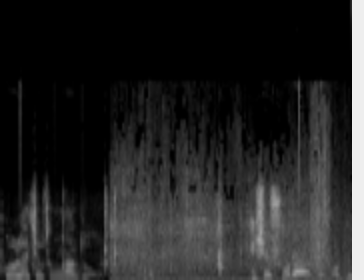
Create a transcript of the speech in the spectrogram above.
Poleciał tam na dół. I się szura wody.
